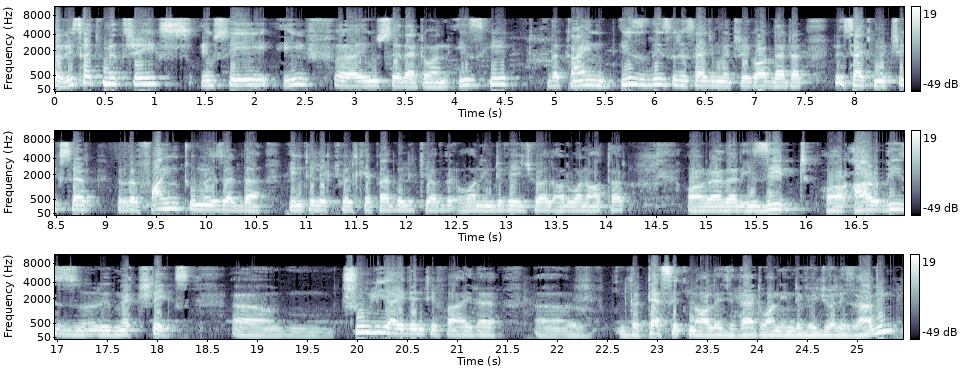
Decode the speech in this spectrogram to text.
the research metrics you see if uh, you say that one is it the kind is this research metric or that are research metrics are rather fine to measure the intellectual capability of the one individual or one author? Or rather is it or are these metrics um, truly identify the uh, the tacit knowledge that one individual is having?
